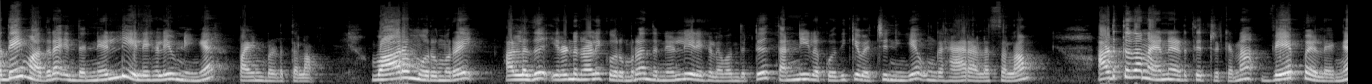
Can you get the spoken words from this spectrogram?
அதே மாதிரி இந்த நெல்லி இலைகளையும் நீங்கள் பயன்படுத்தலாம். வாரம் ஒரு முறை அல்லது இரண்டு நாளைக்கு ஒரு முறை அந்த நெல்லி இலைகளை வந்துட்டு தண்ணியில் கொதிக்க வச்சு நீங்கள் உங்கள் ஹேர் அலசலாம். அடுத்ததாக நான் என்ன எடுத்துகிட்ருக்கேன்னா வேப்ப இலைங்க.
